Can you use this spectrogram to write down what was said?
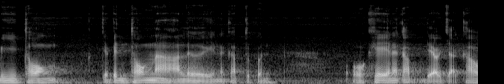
มีท้องจะเป็นท้องนาเลยนะครับ ทุกคนโอเคนะครับ เดี๋ยวจะเข้า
